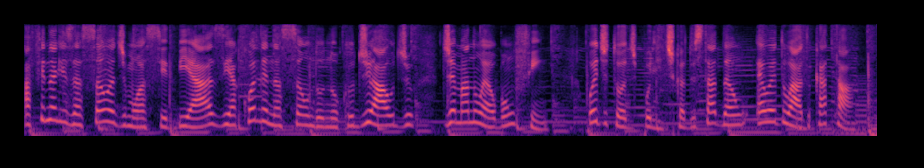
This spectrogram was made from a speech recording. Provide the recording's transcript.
A finalização é de Moacir Biasi e a coordenação do núcleo de áudio de Emanuel Bonfim. O editor de política do Estadão é o Eduardo Catar.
